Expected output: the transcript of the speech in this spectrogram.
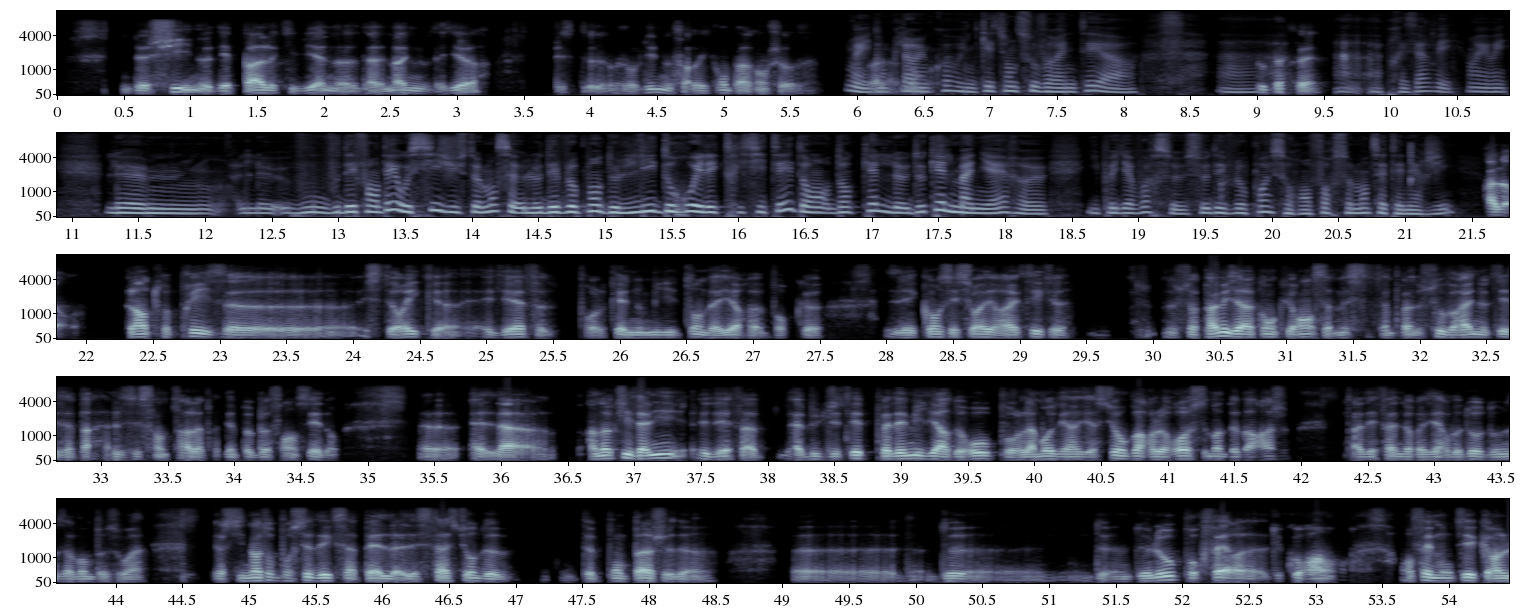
de Chine, des pales qui viennent d'Allemagne ou d'ailleurs, puisque aujourd'hui nous ne fabriquons pas grand-chose. Oui, donc là encore une question de souveraineté à, à, préserver. Oui, oui. Le, le, vous, vous défendez aussi justement le développement de l'hydroélectricité. Dans, dans quelle, de quelle manière euh, il peut y avoir ce, ce, développement et ce renforcement de cette énergie? Alors, l'entreprise euh, historique EDF, pour laquelle nous militons d'ailleurs pour que les concessions hydroélectriques ne soit pas mise à la concurrence, mais c'est un problème de souveraineté, elle est centrale après du peuple français. Donc, euh, elle a, en Occitanie, EDF a, a budgété près d'un milliard d'euros pour la modernisation, voire le rehaussement de barrages à des fins de réserve d'eau dont nous avons besoin. Une autre procédé qui s'appelle les stations de, de pompage de, euh, de, de, de l'eau pour faire du courant. On fait monter quand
